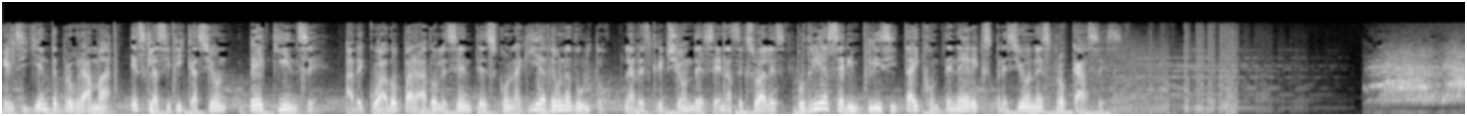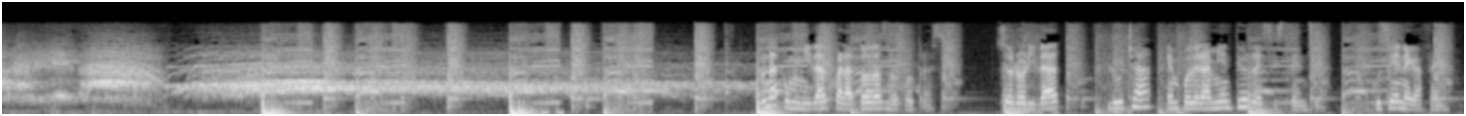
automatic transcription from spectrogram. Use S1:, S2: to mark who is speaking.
S1: El siguiente programa es clasificación B15 adecuado para adolescentes con la guía de un adulto. La descripción de escenas sexuales podría ser implícita y contener expresiones procaces.
S2: Una comunidad para todas nosotras. Sororidad, lucha, empoderamiento y resistencia. Cusine Gafen.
